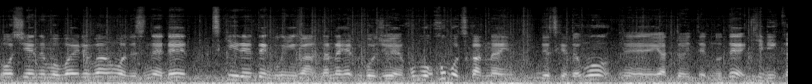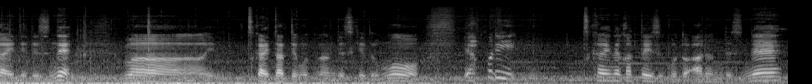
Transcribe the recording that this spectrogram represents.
OCN モバイル版はですね月0.5ギガ750円ほぼほぼ使わないんですけども、えー、やっておいてるので切り替えてですねまあ使えたってことなんですけどもやっぱり使えなかったりすることあるんですね。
